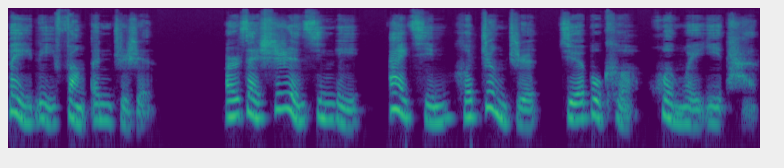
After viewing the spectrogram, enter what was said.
背利放恩之人。而在诗人心里，爱情和政治绝不可混为一谈。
